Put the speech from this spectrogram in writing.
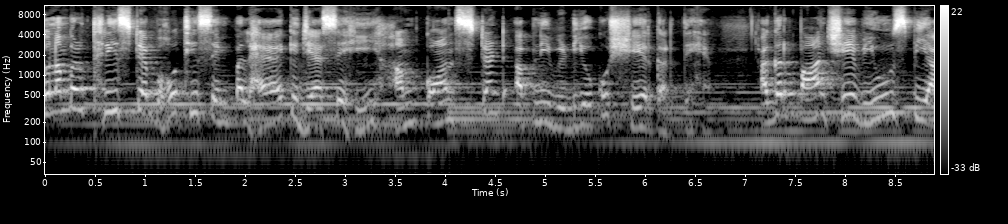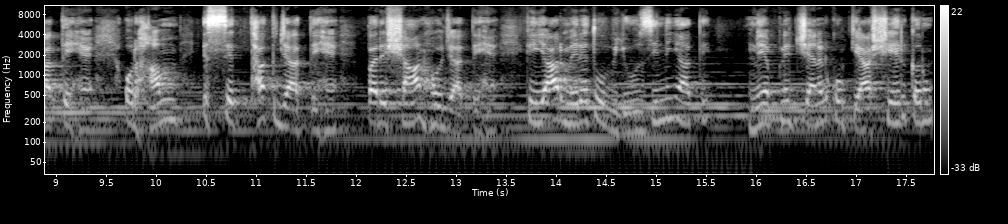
तो नंबर थ्री स्टेप बहुत ही सिंपल है कि जैसे ही हम कांस्टेंट अपनी वीडियो को शेयर करते हैं। अगर पाँच छः व्यूज़ भी आते हैं और हम इससे थक जाते हैं, परेशान हो जाते हैं कि यार मेरे तो व्यूज़ ही नहीं आते। मैं अपने चैनल को क्या शेयर करूँ,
